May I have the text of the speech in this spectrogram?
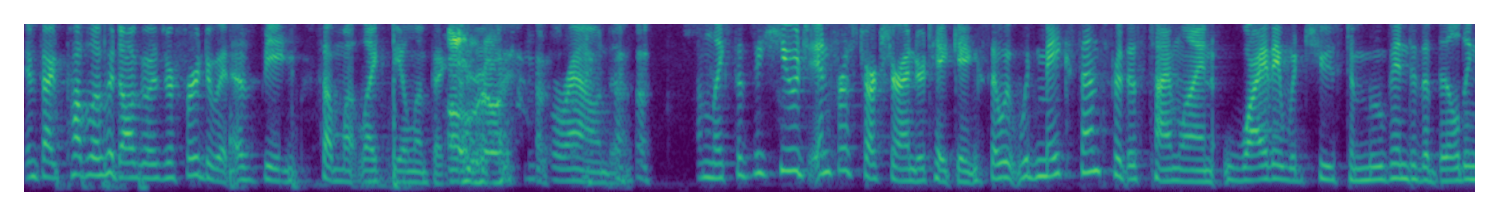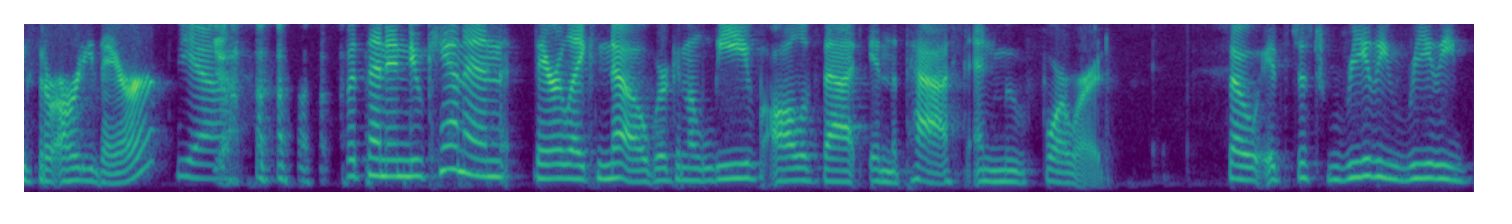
In fact, Pablo Hidalgo has referred to it as being somewhat like the Olympics. Oh, really? That's around. and I'm like, that's a huge infrastructure undertaking. So it would make sense for this timeline why they would choose to move into the buildings that are already there. yeah. Yeah. But then in New Canon, they're like, no, we're going to leave all of that in the past and move forward. So it's just really, really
